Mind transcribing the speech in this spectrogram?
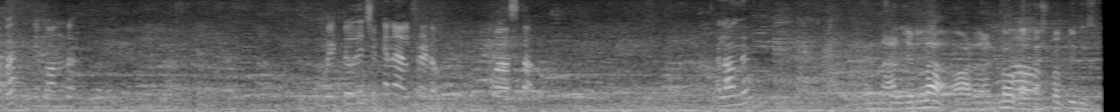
అబ్బా నీ బొంద. మెట్టుది చికెన్ ఆల్ఫ్రెడో పాస్తా. ఎలా ఉంది? నా జిల్లా దాంట్లో ఒక పప్పి సో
